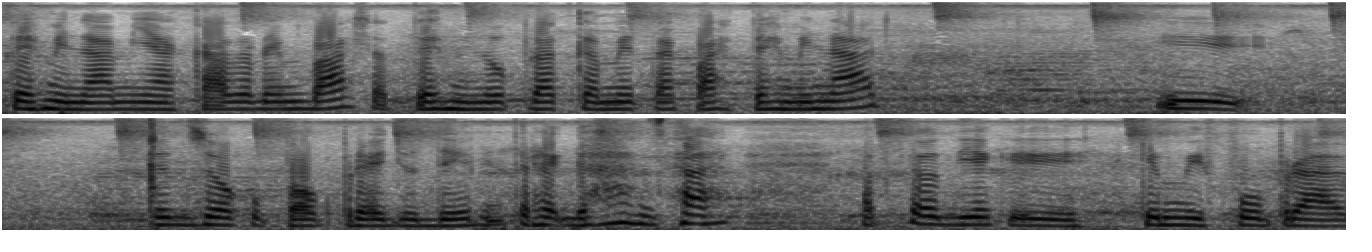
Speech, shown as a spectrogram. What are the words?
terminar minha casa lá embaixo, terminou praticamente, está quase terminado. E eu desocupar o prédio dele, entregar, sabe? Até o dia que, que me for para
